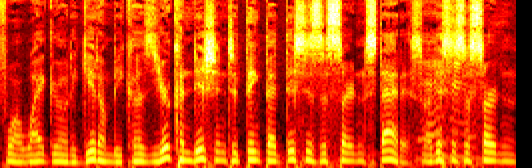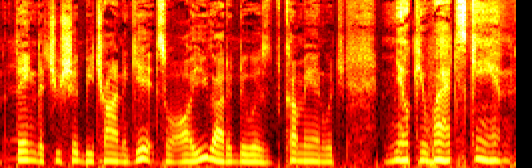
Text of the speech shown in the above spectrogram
for a white girl to get them because you're conditioned to think that this is a certain status or this is a mm-hmm. Yeah. certain thing that you should be trying to get. So all you got to do is come in with milky white skin,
